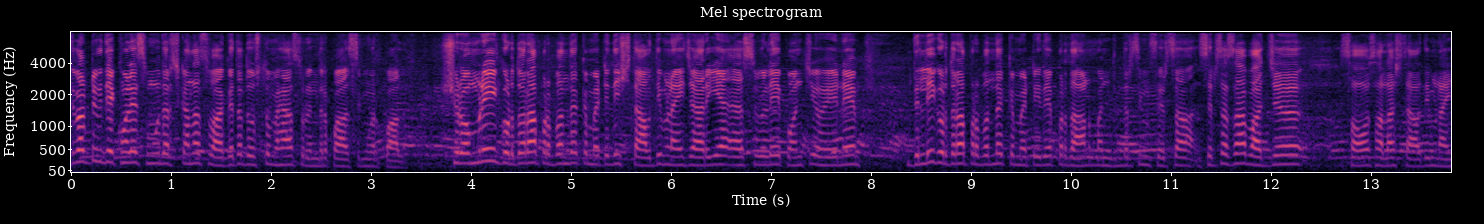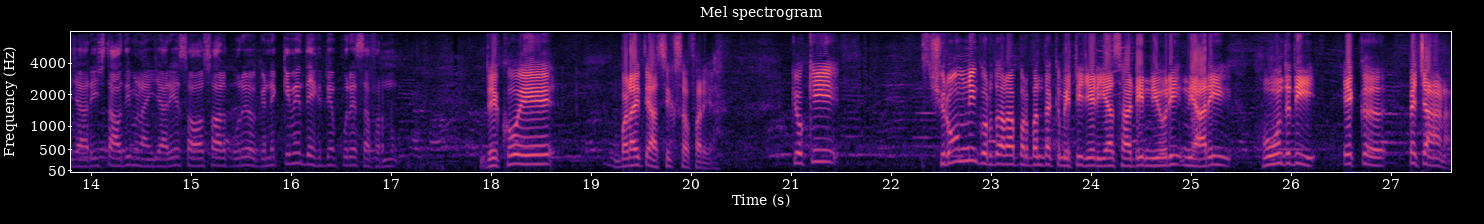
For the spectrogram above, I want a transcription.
ਦਿਵਬ ਟੀਵੀ ਦੇਖਣ ਵਾਲੇ ਸਮੂਹ ਦਰਸ਼ਕਾਂ ਦਾ ਸਵਾਗਤ ਹੈ। ਦੋਸਤੋ, ਮੈਂ ਹਾਂ ਸੁਰਿੰਦਰਪਾਲ ਸਿੰਘ ਵਰਪਾਲ। ਸ਼੍ਰੋਮਣੀ ਗੁਰਦੁਆਰਾ ਪ੍ਰਬੰਧਕ ਕਮੇਟੀ ਦੀ ਸ਼ਤਾਬਦੀ ਮਨਾਈ ਜਾ ਰਹੀ ਹੈ। ਇਸ ਵੇਲੇ ਪਹੁੰਚੇ ਹੋਏ ਨੇ ਦਿੱਲੀ ਗੁਰਦੁਆਰਾ ਪ੍ਰਬੰਧਕ ਕਮੇਟੀ ਦੇ ਪ੍ਰਧਾਨ ਮਨਜਿੰਦਰ ਸਿੰਘ ਸਿਰਸਾ। ਸਿਰਸਾ ਸਾਹਿਬ, ਅੱਜ 100 ਸਾਲਾ ਸ਼ਤਾਬਦੀ ਮਨਾਈ ਜਾ ਰਹੀ ਹੈ ਸ਼ਤਾਬਦੀ ਮਨਾਈ ਜਾ ਰਹੀ ਹੈ। 100 ਸਾਲ ਪੂਰੇ ਹੋ ਗਏ ਨੇ। ਕਿਵੇਂ ਦੇਖਦੇ ਹੋ ਪੂਰੇ ਸਫ਼ਰ ਨੂੰ? ਦੇਖੋ, ਇਹ ਬੜਾ ਇਤਿਹਾਸਿਕ ਸਫ਼ਰ ਆ। ਕਿਉਂਕਿ ਸ਼੍ਰੋਮਣੀ ਗੁਰਦੁਆਰਾ ਪ੍ਰਬੰਧਕ ਕਮੇਟੀ ਜਿਹੜੀ ਆ, ਸਾਡੀ ਨਿਉਰੀ ਨਿਆਰੀ ਹੋਂਦ ਦੀ ਇੱਕ ਪਛਾਣ ਆ।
